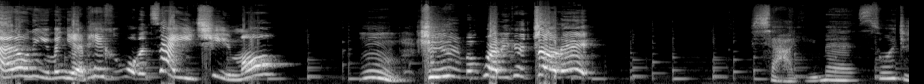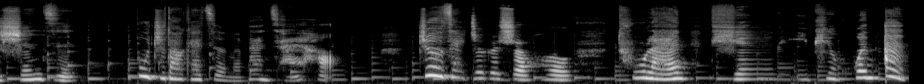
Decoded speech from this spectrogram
难道你们也配和我们在一起吗？嗯，请你们快离开这里！”小鱼们缩着身子。不知道该怎么办才好。就在这个时候，突然天里一片昏暗，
